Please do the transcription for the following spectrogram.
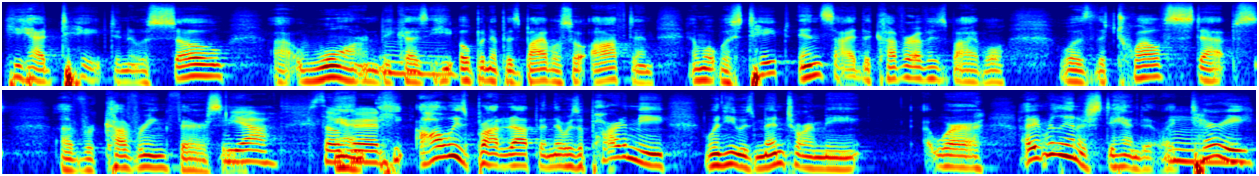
he had taped, and it was so uh, worn because he Mm. opened up his Bible so often. And what was taped inside the cover of his Bible was the 12 steps of recovering Pharisee. Yeah, so and good. He always brought it up, and there was a part of me when he was mentoring me where I didn't really understand it. Like Mm. Terry,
